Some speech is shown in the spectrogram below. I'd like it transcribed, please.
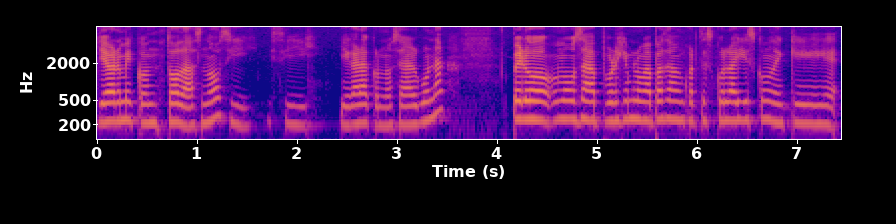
llevarme con todas, ¿no? Si, si llegara a conocer alguna. Pero, o sea, por ejemplo, me ha pasado en cuarta escuela y es como de que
